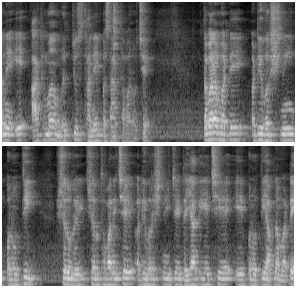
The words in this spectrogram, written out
અને એ આઠમા મૃત્યુ સ્થાને પસાર થવાનો છે. તમારા માટે અઢી વર્ષની પનોતી શરૂ રહી, શરૂ થવાની છે. અઢી વર્ષની જે ઢૈયા કહીએ છીએ એ પનોતી આપના માટે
